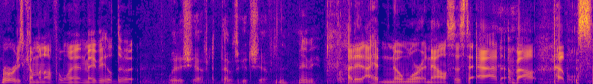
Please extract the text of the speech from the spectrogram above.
Rory's coming off a win. Maybe he'll do it. Way to shift. That was a good shift. maybe. I did. I had no more analysis to add about pebbles.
